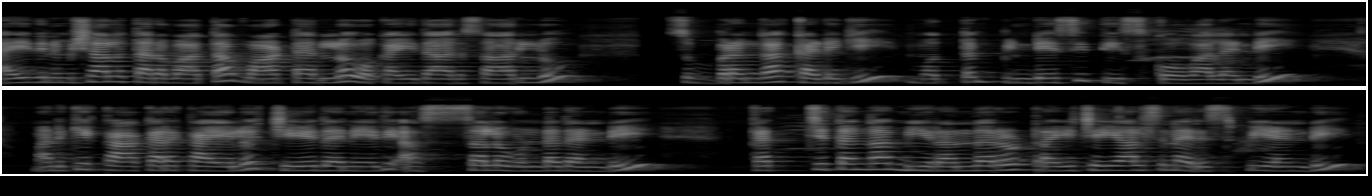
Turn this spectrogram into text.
ఐదు నిమిషాల తర్వాత వాటర్లో ఒక ఐదారు సార్లు శుభ్రంగా కడిగి మొత్తం పిండేసి తీసుకోవాలండి. మనకి కాకరకాయలో చేదు అనేది అస్సలు ఉండదండి. ఖచ్చితంగా మీరందరూ ట్రై చేయాల్సిన రెసిపీ అండి.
